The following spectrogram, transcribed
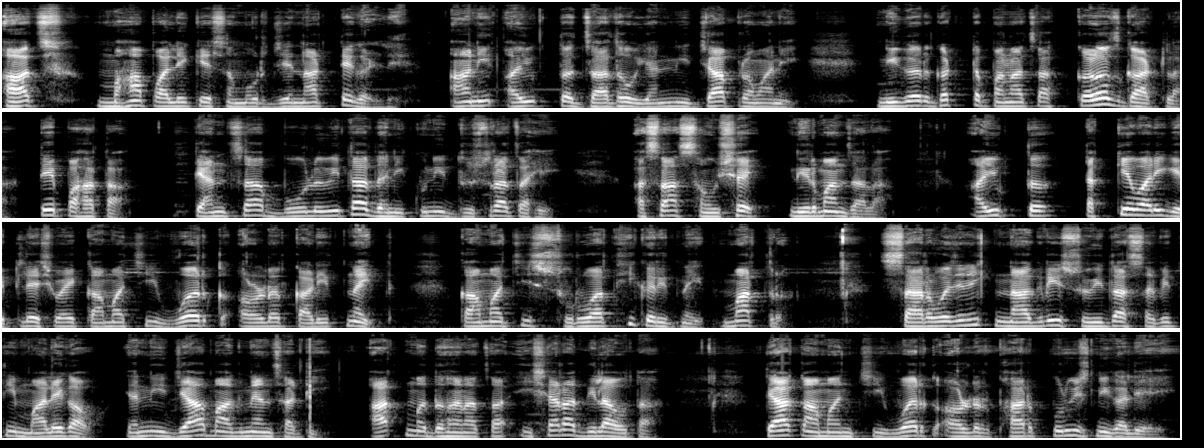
आज महापालिकेसमोर जे नाट्य घडले आणि आयुक्त जाधव यांनी ज्याप्रमाणे निगरगट्टपणाचा कळस गाठला ते पाहता त्यांचा बोलविता धनी कुणी दुसराच आहे असा संशय निर्माण झाला. आयुक्त टक्केवारी घेतल्याशिवाय कामाची वर्क ऑर्डर काढीत नाहीत कामाची सुरुवातही करीत नाहीत. मात्र सार्वजनिक नागरी सुविधा समिती मालेगाव यांनी ज्या मागण्यांसाठी आत्मदहनाचा इशारा दिला होता त्या कामांची वर्क ऑर्डर फार पूर्वीच निघाली आहे.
